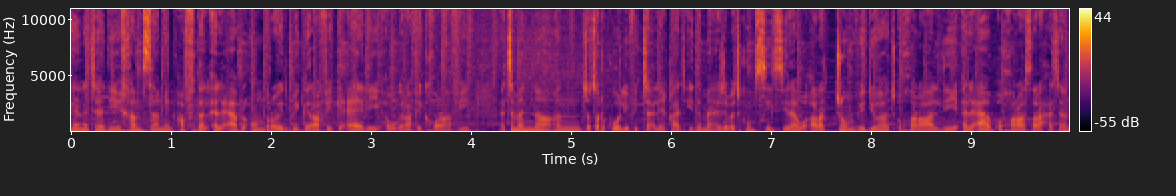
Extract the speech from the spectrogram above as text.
كانت هذه خمسة من أفضل ألعاب ال Android بجرافيك عالي أو جرافيك خرافي. أتمنى أن تتركوا لي في التعليقات إذا ما أعجبتكم السلسلة وأردتم فيديوهات أخرى لألعاب أخرى صراحة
